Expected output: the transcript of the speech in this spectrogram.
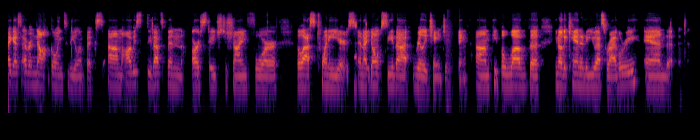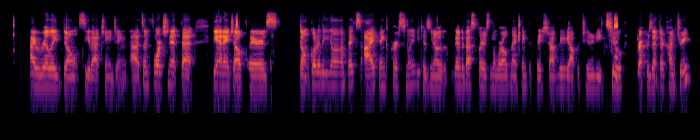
I guess, ever not going to the Olympics. Um, obviously, that's been our stage to shine for the last 20 years, and I don't see that really changing. Um, people love the, you know, the Canada-U.S. rivalry, and I really don't see that changing. Uh, it's unfortunate that the NHL players don't go to the Olympics. I think personally, because you know they're the best players in the world, and I think that they should have the opportunity to represent their country.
